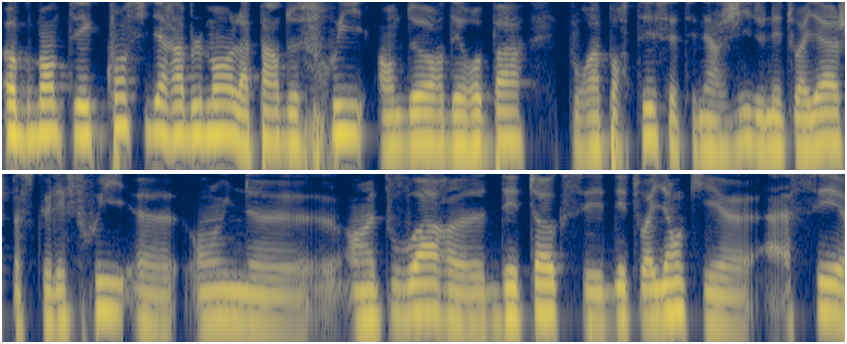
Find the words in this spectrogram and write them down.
augmenter considérablement la part de fruits en dehors des repas pour apporter cette énergie de nettoyage, parce que les fruits euh, ont, une, un pouvoir détox et nettoyant qui est assez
